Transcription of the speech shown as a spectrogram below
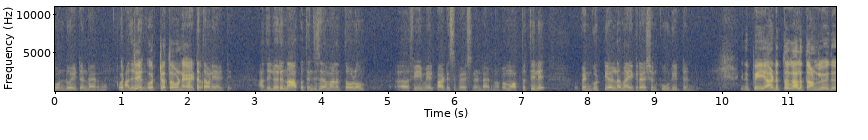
കൊണ്ടുപോയിട്ടുണ്ടായിരുന്നു. ഒറ്റ ഒറ്റ തവണയായിട്ട്? ഒറ്റത്തവണയായിട്ട് അതിലൊരു നാൽപ്പത്തഞ്ച് ശതമാനത്തോളം ഫീമെയിൽ പാർട്ടിസിപ്പേഷൻ ഉണ്ടായിരുന്നു. അപ്പം മൊത്തത്തിൽ പെൺകുട്ടികളുടെ മൈഗ്രേഷൻ കൂടിയിട്ടുണ്ട്. ഇതിപ്പോ ഈ അടുത്ത കാലത്താണല്ലോ ഇത്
